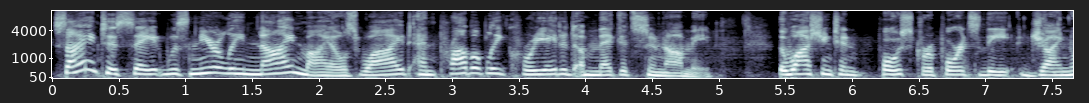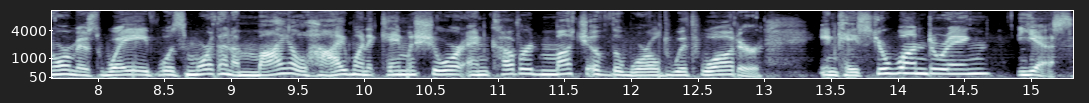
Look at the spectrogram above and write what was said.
Scientists say it was nearly nine miles wide and probably created a mega tsunami. The Washington Post reports the ginormous wave was more than a mile high when it came ashore and covered much of the world with water. In case you're wondering, yes,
